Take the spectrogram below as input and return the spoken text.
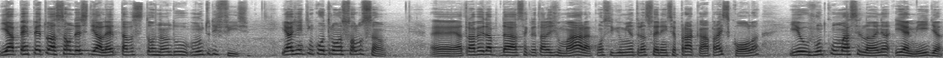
E a perpetuação desse dialeto estava se tornando muito difícil. E a gente encontrou uma solução. É, através da, da secretária Gilmara, conseguiu minha transferência para cá, para a escola, e eu, junto com Marcilânia e Emília,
